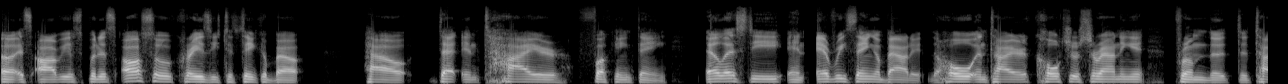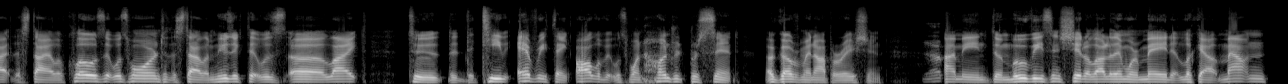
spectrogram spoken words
uh, it's obvious. But it's also crazy to think about how that entire fucking thing, LSD and everything about it, the whole entire culture surrounding it, from the the ty- the style of clothes that was worn to the style of music that was uh, liked to the the TV, everything, all of it was 100% a government operation. Yep. I mean, the movies and shit, a lot of them were made at Lookout Mountain,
